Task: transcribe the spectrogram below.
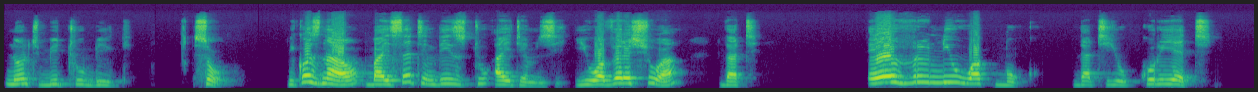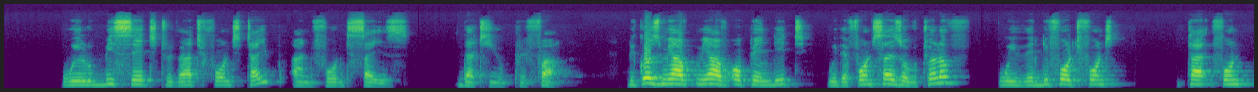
not be too big. So because now by setting these two items you are very sure that every new workbook that you create will be set to that font type and font size that you prefer. because me have, me have opened it with a font size of 12 with the default font, font,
